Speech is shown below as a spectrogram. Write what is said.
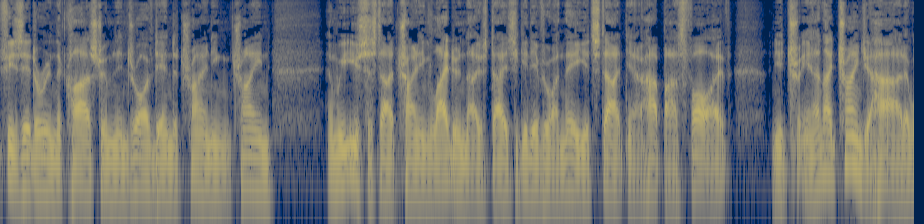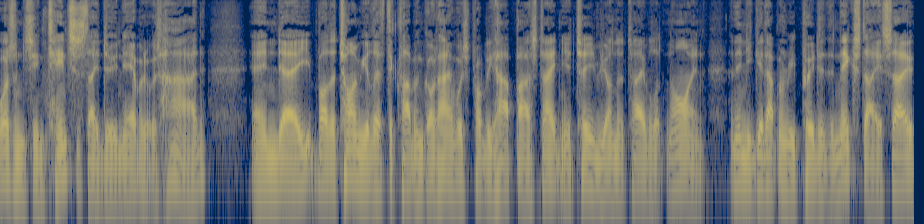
phys ed or in the classroom, and then drive down to training, train. And we used to start training later in those days to get everyone there. You'd start, you know, half past five. And you, you know, they trained you hard. It wasn't as intense as they do now, but it was hard. And uh, by the time you left the club and got home, it was probably half past eight, and your tea would be on the table at nine. And then you get up and repeat it the next day. So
